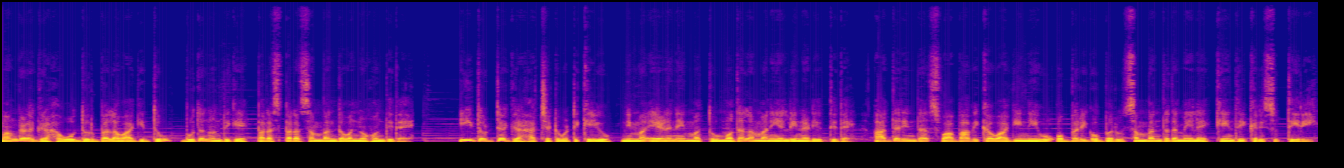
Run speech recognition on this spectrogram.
ಮಂಗಳ ಗ್ರಹವು ದುರ್ಬಲವಾಗಿದ್ದು ಬುಧನೊಂದಿಗೆ ಪರಸ್ಪರ ಸಂಬಂಧವನ್ನು ಹೊಂದಿದೆ. ಈ ದೊಡ್ಡ ಗ್ರಹ ಚಟುವಟಿಕೆಯು ನಿಮ್ಮ ಏಳನೇ ಮತ್ತು ಮೊದಲ ಮನೆಯಲ್ಲಿ ನಡೆಯುತ್ತಿದೆ. ಆದ್ದರಿಂದ ಸ್ವಾಭಾವಿಕವಾಗಿ ನೀವು ಒಬ್ಬರಿಗೊಬ್ಬರು ಸಂಬಂಧದ ಮೇಲೆ ಕೇಂದ್ರೀಕರಿಸುತ್ತೀರಿ.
